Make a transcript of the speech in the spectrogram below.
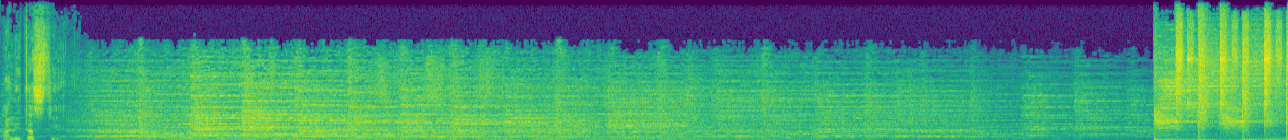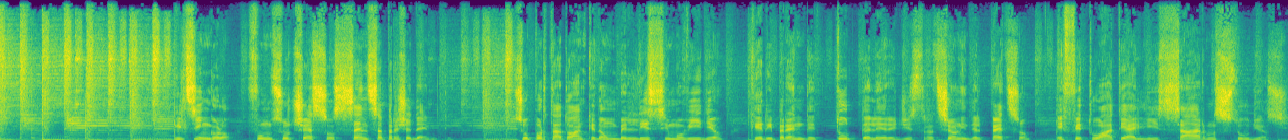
alle tastiere. Il singolo fu un successo senza precedenti, supportato anche da un bellissimo video che riprende tutte le registrazioni del pezzo effettuate agli SARM Studios.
